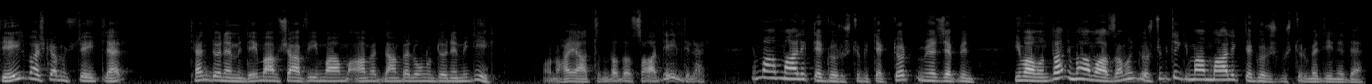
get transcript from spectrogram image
değil başka müçtehitler kendi döneminde İmam Şafii, İmam Ahmet Nambel onun dönemi değil. Onun hayatında da sağ değildiler. İmam Malik'le görüştü bir tek. Dört müezzebin imamından İmam-ı Azam'ın görüştü. Bir tek İmam Malik'le görüşmüştür Medine'de.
